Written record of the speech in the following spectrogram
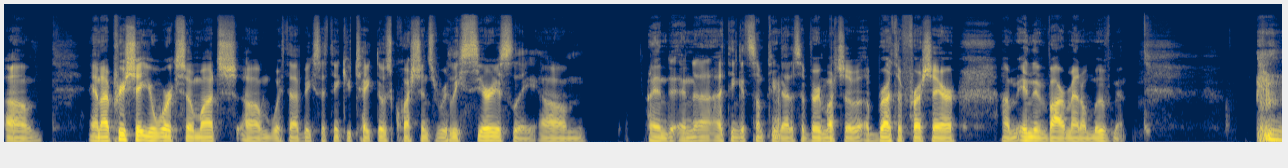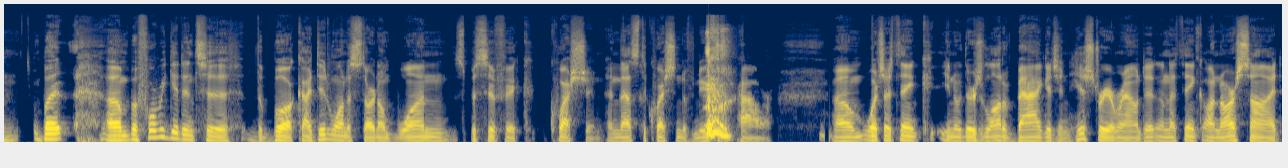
Um, and I appreciate your work so much um, with that because I think you take those questions really seriously. Um, and and uh, I think it's something that is a very much a, a breath of fresh air um, in the environmental movement. but um, before we get into the book, I did want to start on one specific question, and that's the question of nuclear power, um, which I think you know there's a lot of baggage and history around it, and I think on our side,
